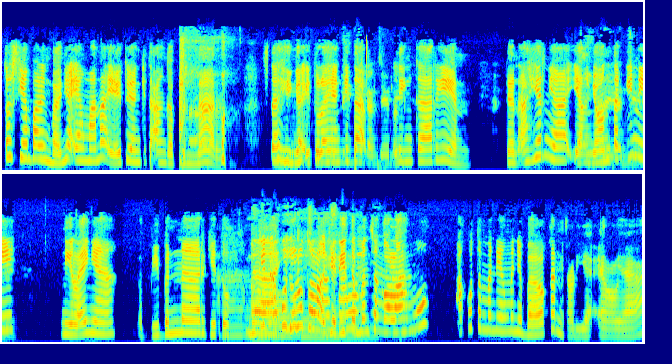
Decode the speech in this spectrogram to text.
Terus yang paling banyak yang mana? Ya itu yang kita anggap benar. Sehingga itulah yang kita Kan, lingkarin. Dan akhirnya yang Iya, nyontek iya, ini nilainya lebih benar gitu. Ah, Mungkin nah, aku dulu kalau jadi teman sekolahmu, aku teman yang menyebalkan kali ya, El ya.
